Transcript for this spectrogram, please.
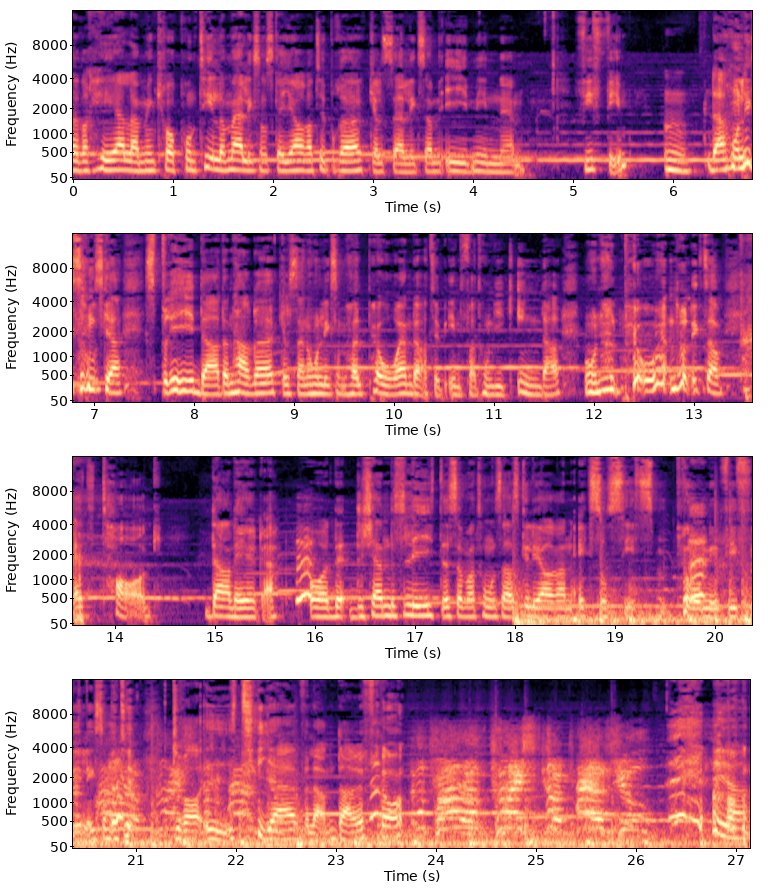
över hela min kropp. Hon till och med liksom ska göra typ rökelse liksom i min eh, fiffi. Där hon liksom ska sprida den här rökelsen och hon liksom höll på ändå, typ inte för att hon gick in där, men hon höll på ändå liksom ett tag där nere. Och det, det kändes lite som att hon så här skulle göra en exorcism på min fiffi liksom och typ dra ut djävulen därifrån. Ja.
